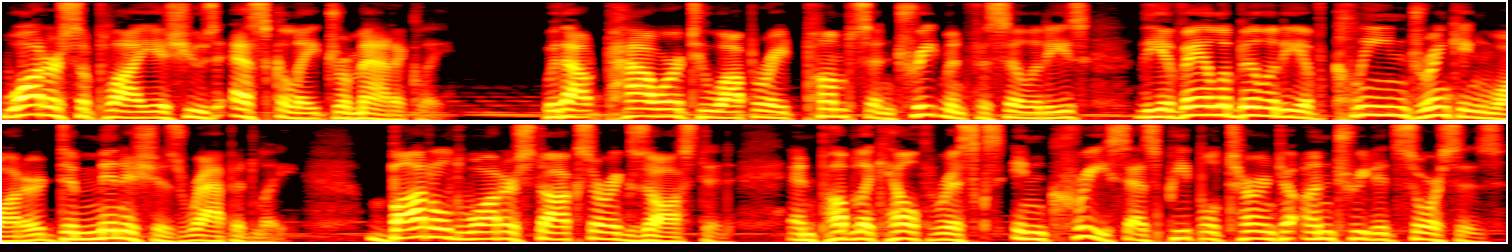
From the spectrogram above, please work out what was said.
Water supply issues escalate dramatically. Without power to operate pumps and treatment facilities, the availability of clean drinking water diminishes rapidly. Bottled water stocks are exhausted, and public health risks increase as people turn to untreated sources.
